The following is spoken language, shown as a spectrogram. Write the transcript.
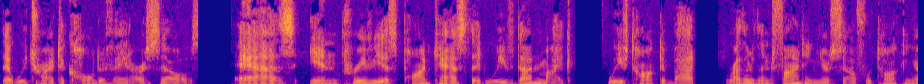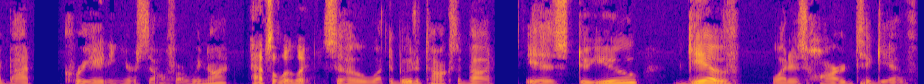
that we try to cultivate ourselves. As in previous podcasts that we've done, Mike, we've talked about rather than finding yourself, we're talking about creating yourself, are we not? Absolutely. So, what the Buddha talks about is do you give what is hard to give?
